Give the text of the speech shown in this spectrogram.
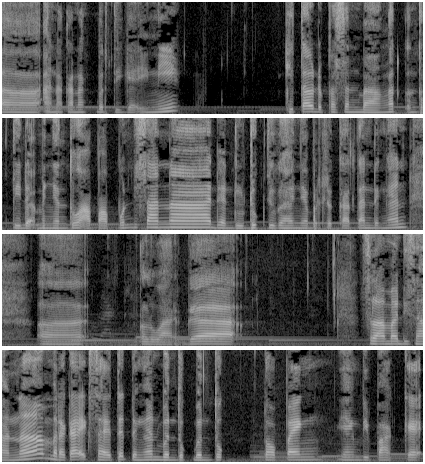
uh, anak-anak bertiga ini kita udah pesan banget untuk tidak menyentuh apa pun di sana dan duduk juga hanya berdekatan dengan uh, keluarga. Selama di sana mereka excited dengan bentuk-bentuk topeng yang dipakai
